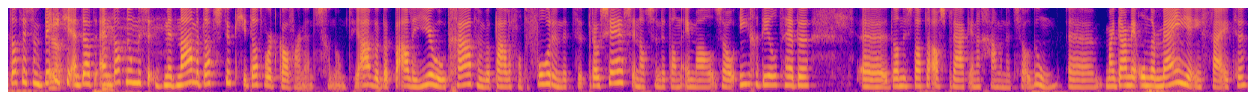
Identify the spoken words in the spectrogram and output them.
dat is een beetje, ja. en, dat, en dat noemen ze met name dat stukje, dat wordt governance genoemd. Ja, we bepalen hier hoe het gaat en we bepalen van tevoren het proces. En als we het dan eenmaal zo ingedeeld hebben, uh, dan is dat de afspraak en dan gaan we het zo doen. Uh, maar daarmee ondermijn je in feite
